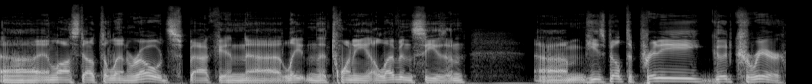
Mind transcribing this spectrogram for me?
uh, and lost out to Len Rhodes back in uh, late in the 2011 season. Um, he's built a pretty good career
